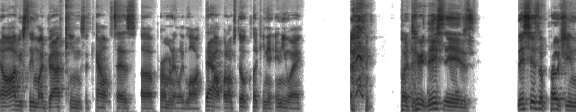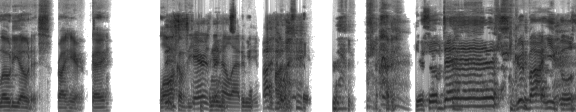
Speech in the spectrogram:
Now, obviously, my DraftKings account says uh, permanently locked out, but I'm still clicking it anyway. but dude, this is this is approaching Lodi Otis right here. Okay, lock this of scares the, the hell out of me. By the way, kiss of death. Goodbye, Eagles.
